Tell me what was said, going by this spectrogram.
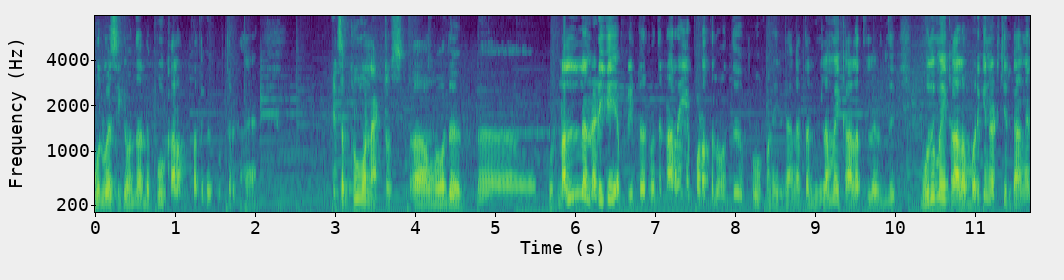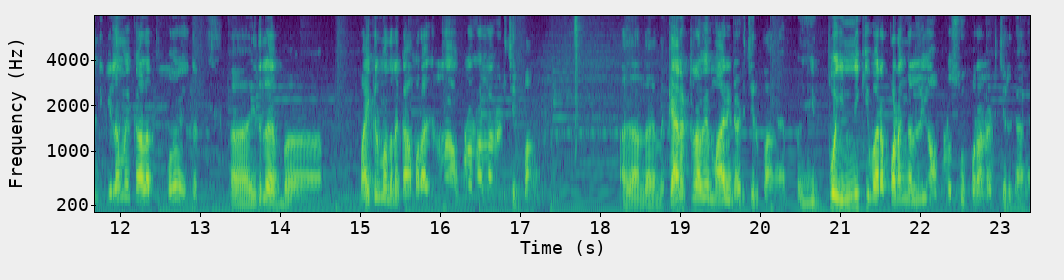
ஊர்வசிக்கு வந்து அந்த பூக்காலம் படத்துக்கு கொடுத்துருக்காங்க. இட்ஸ் அ ப்ரூவன் ஆக்ட்ரஸ் அவங்க வந்து ஒரு நல்ல நடிகை அப்படின்றது வந்து நிறைய படத்தில் வந்து ப்ரூவ் பண்ணியிருக்காங்க. தன் இளமை காலத்திலிருந்து முதுமை காலம் வரைக்கும் நடிச்சிருக்காங்க. இளமை காலத்து முதல் இந்த இதில் மைக்கேல் மதன காமராஜர்லாம் அவ்வளோ நல்லா நடிச்சிருப்பாங்க. அது அந்த அந்த கேரக்டராகவே மாறி நடிச்சிருப்பாங்க. இப்போ இப்போ இன்னைக்கு வர படங்கள்லையும் அவ்வளோ சூப்பராக நடிச்சிருக்காங்க.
